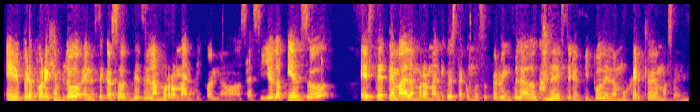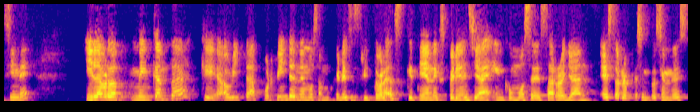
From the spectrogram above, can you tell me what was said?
eh, pero por ejemplo, en este caso, desde el amor romántico, ¿no? O sea, si yo lo pienso, este tema del amor romántico está como súper vinculado con el estereotipo de la mujer que vemos en el cine. Y la verdad, me encanta que ahorita por fin tenemos a mujeres escritoras que tienen experiencia en cómo se desarrollan estas representaciones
